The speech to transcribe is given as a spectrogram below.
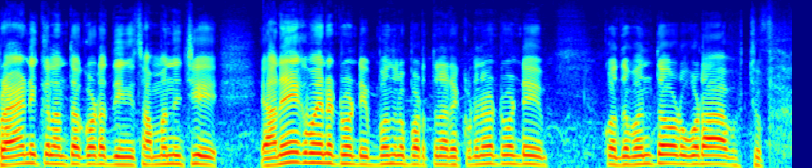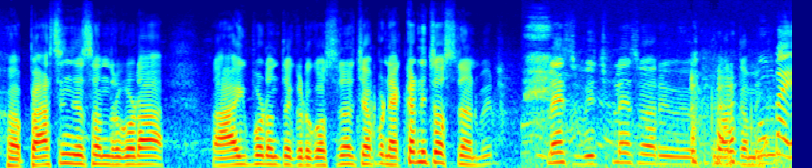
ప్రయాణికులంతా కూడా దీనికి సంబంధించి అనేకమైనటువంటి ఇబ్బందులు పడుతున్నారు. ఇక్కడ ఉన్నటువంటి కొంతమందితో కూడా ప్యాసింజర్స్ అందరూ కూడా ఆగిపోవడంతో ఇక్కడికి వస్తున్నారు. చెప్పండి ఎక్కడి నుంచి వస్తున్నారు మీరు? ప్లేస్ విచ్ ప్లేస్ వారు Mumbai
